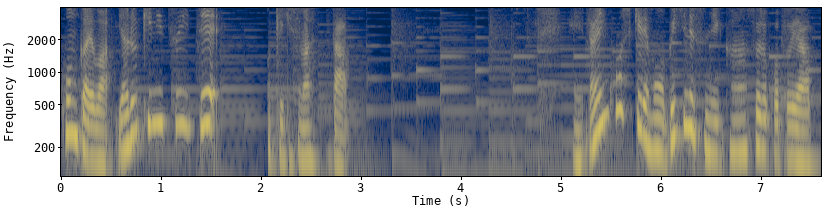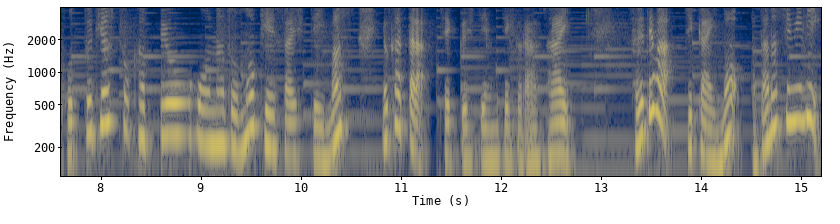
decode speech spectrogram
今回はやる気についてお聞きしました。えー LINE 公式でもビジネスに関することや、ポッドキャスト活用法なども掲載しています。よかったらチェックしてみてください。それでは次回もお楽しみに。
